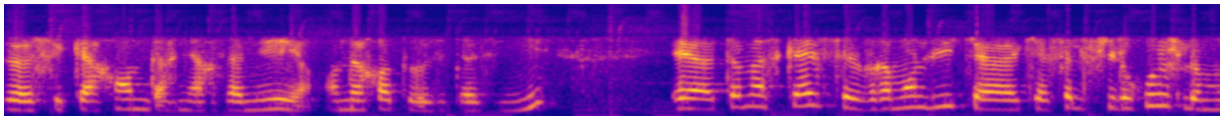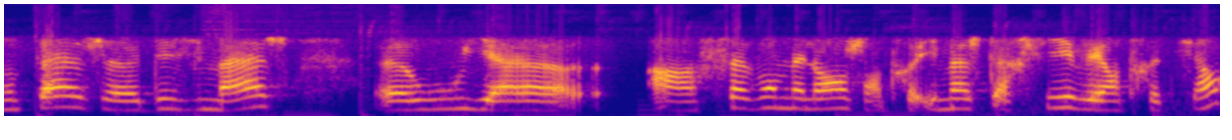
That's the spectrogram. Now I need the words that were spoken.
de ces 40 dernières années en Europe et aux États-Unis. Et euh, Thomas Kay, c'est vraiment lui qui a, fait le fil rouge, le montage euh, des images, euh, où il y a un savant mélange entre images d'archives et entretien.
